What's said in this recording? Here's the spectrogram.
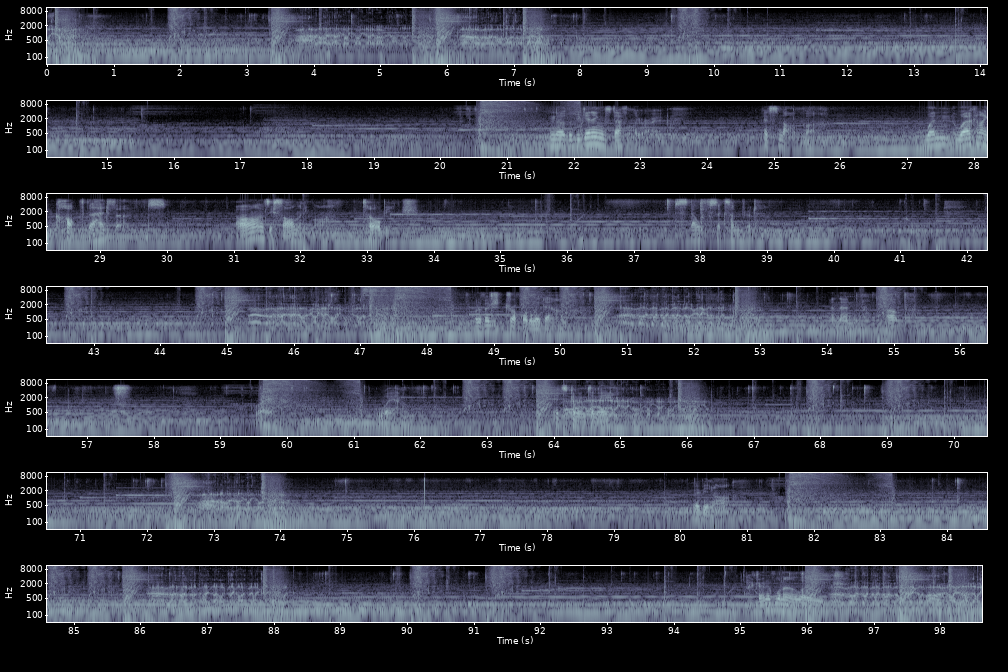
beginning's definitely right. It's not, but when where can I cop the headphones? Oh, I don't saw them anymore. Turtle Beach. Stealth 600. What if I just drop all the way down? Up. Wait. Wait. It's coming to me. Maybe not. Kind of want to like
